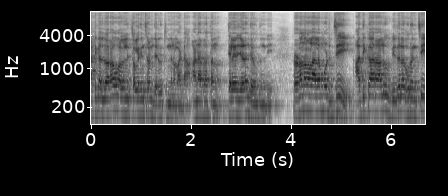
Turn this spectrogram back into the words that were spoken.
ఆర్టికల్ ద్వారా వాళ్ళని తొలగించడం జరుగుతుంది అనమాట అనర్హతను తెలియజేయడం జరుగుతుంది. రెండు వందల నలభై మూడు జి అధికారాలు విధుల గురించి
